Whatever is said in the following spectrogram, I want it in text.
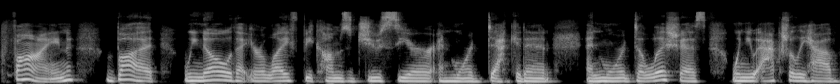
fine. But we know that your life becomes juicier and more decadent and more delicious when you actually have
